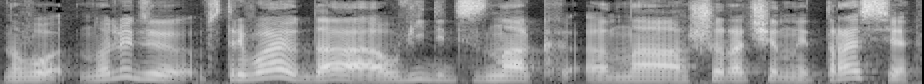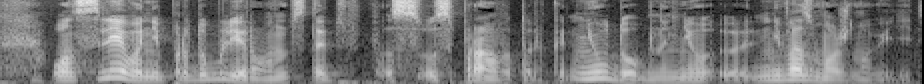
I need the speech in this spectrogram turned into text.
Ну вот. Но люди встревают, да, а увидеть знак э, на широченной трассе, он слева не продублирован, он стоит справа только. Неудобно, не- невозможно увидеть.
